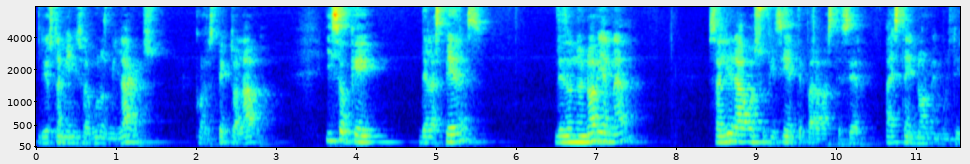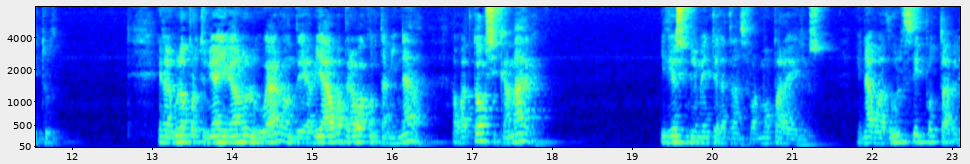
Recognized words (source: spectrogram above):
Dios también hizo algunos milagros con respecto al agua. Hizo que de las piedras de donde no había nada, saliera agua suficiente para abastecer a esta enorme multitud. En alguna oportunidad llegaron a un lugar donde había agua, pero agua contaminada, agua tóxica, amarga. Y Dios simplemente la transformó para ellos en agua dulce y potable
